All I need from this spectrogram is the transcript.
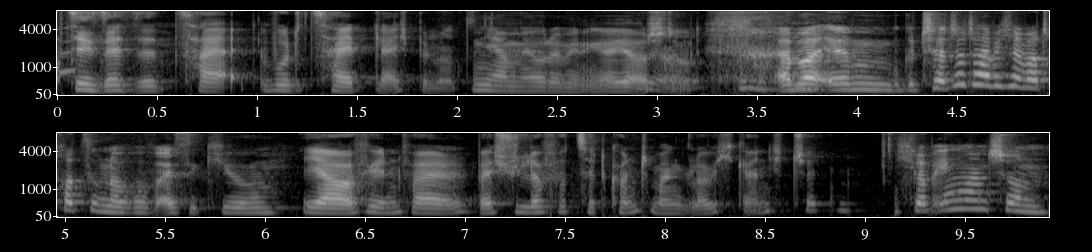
Beziehungsweise Zeit, wurde zeitgleich benutzt. Ja, mehr oder weniger, ja, ja. stimmt. Aber ähm, gechattet habe ich aber trotzdem noch auf ICQ. Ja, auf jeden Fall. Bei SchülerVZ konnte man, glaube ich, gar nicht chatten. Ich glaube, irgendwann schon.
